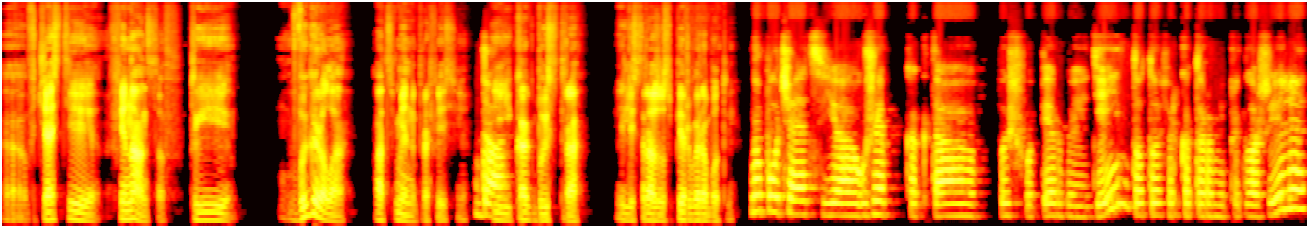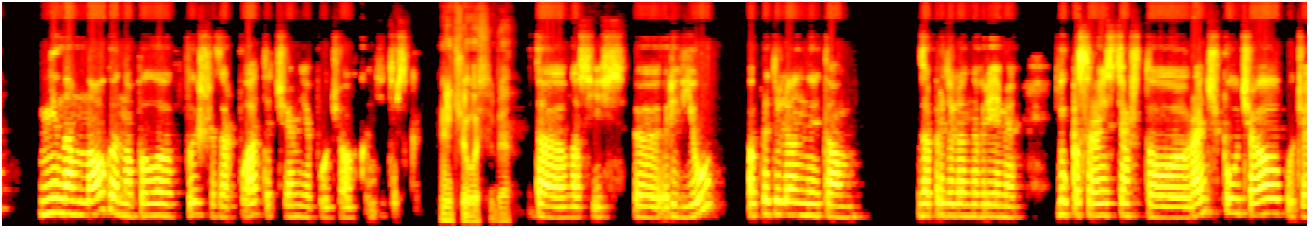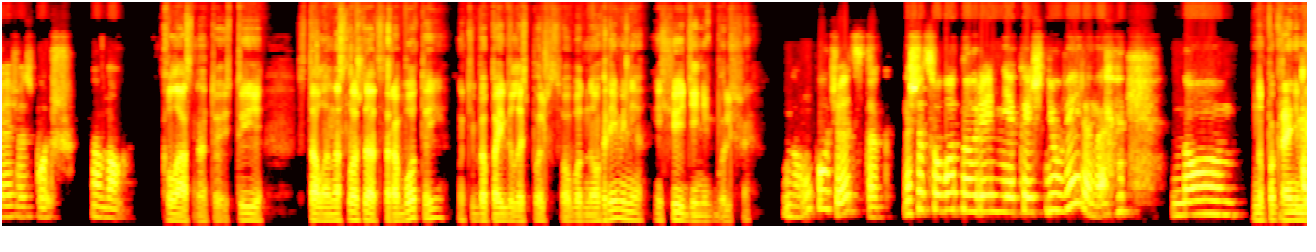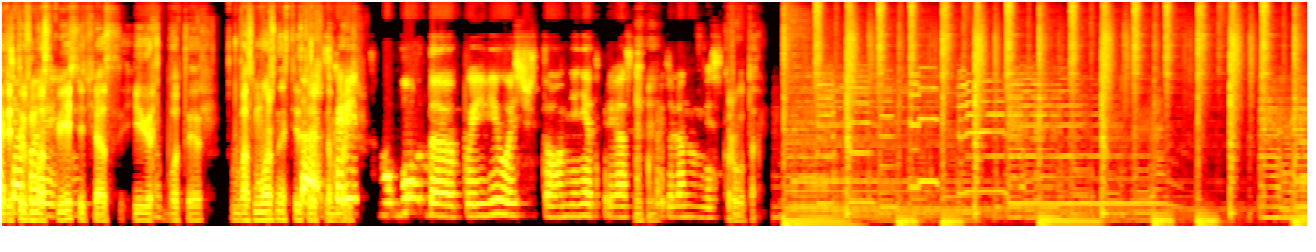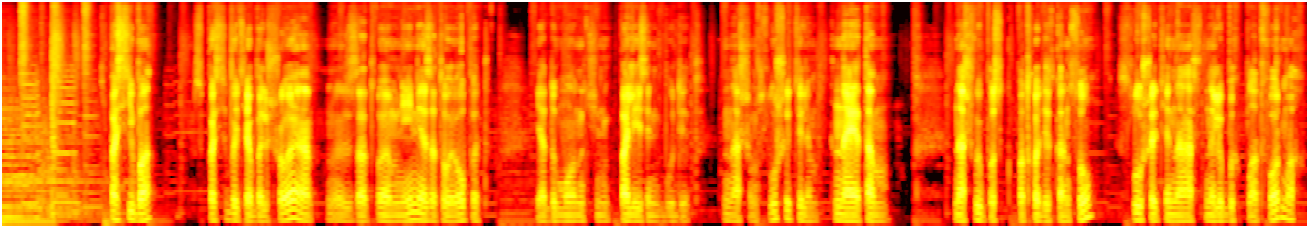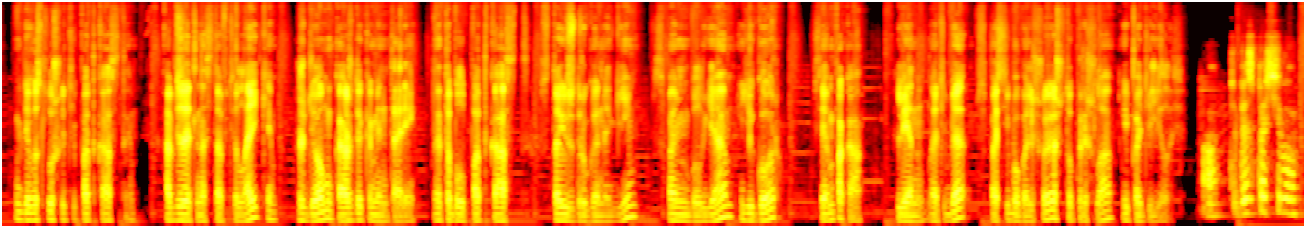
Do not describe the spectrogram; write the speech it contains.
Э, в части финансов ты выиграла от смены профессии? Да. И как быстро? Или сразу с первой работы? Ну, получается, я уже когда вышла первый день, тот офер, который мне предложили, не намного, но было выше зарплата, чем я получала в кондитерской. Ничего себе. Да, у нас есть э, ревью определенные там за определенное время. Ну, по сравнению с тем, что раньше получала, получаю сейчас больше, намного. Классно, то есть ты стала наслаждаться работой, у тебя появилось больше свободного времени, еще и денег больше. Ну, получается так. Насчет свободного времени я, конечно, не уверена, но... Ну, по крайней мере, ты бы... в Москве сейчас и работаешь. Возможностей да, точно скорее больше. свобода появилась, что у меня нет привязки угу. к определенному месту. Круто. Спасибо. Спасибо тебе большое за твое мнение, за твой опыт. Я думаю, он очень полезен будет нашим слушателям. На этом наш выпуск подходит к концу. Слушайте нас на любых платформах, где вы слушаете подкасты. Обязательно ставьте лайки. Ждем каждый комментарий. Это был подкаст «Стою с другой ноги». С вами был я, Егор. Всем пока. Лен, на тебя спасибо большое, что пришла и поделилась. А, тебе спасибо.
